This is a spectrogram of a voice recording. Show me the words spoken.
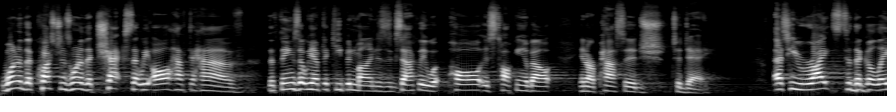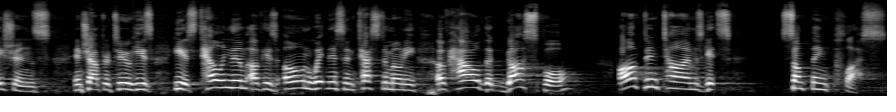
one of the questions, one of the checks that we all have to have, the things that we have to keep in mind is exactly what Paul is talking about in our passage today. As he writes to the Galatians in chapter 2, he's, he is telling them of his own witness and testimony of how the gospel oftentimes gets something plus.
